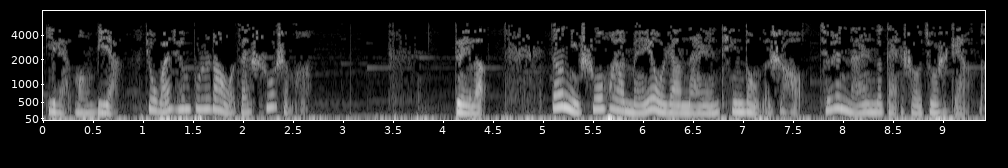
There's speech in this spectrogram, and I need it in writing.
一脸懵逼啊？就完全不知道我在说什么？对了。当你说话没有让男人听懂的时候，其实男人的感受就是这样的，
